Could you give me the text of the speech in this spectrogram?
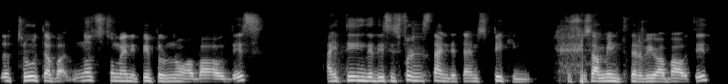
the truth about. Not so many people know about this. I think that this is first time that I'm speaking to some interview about it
